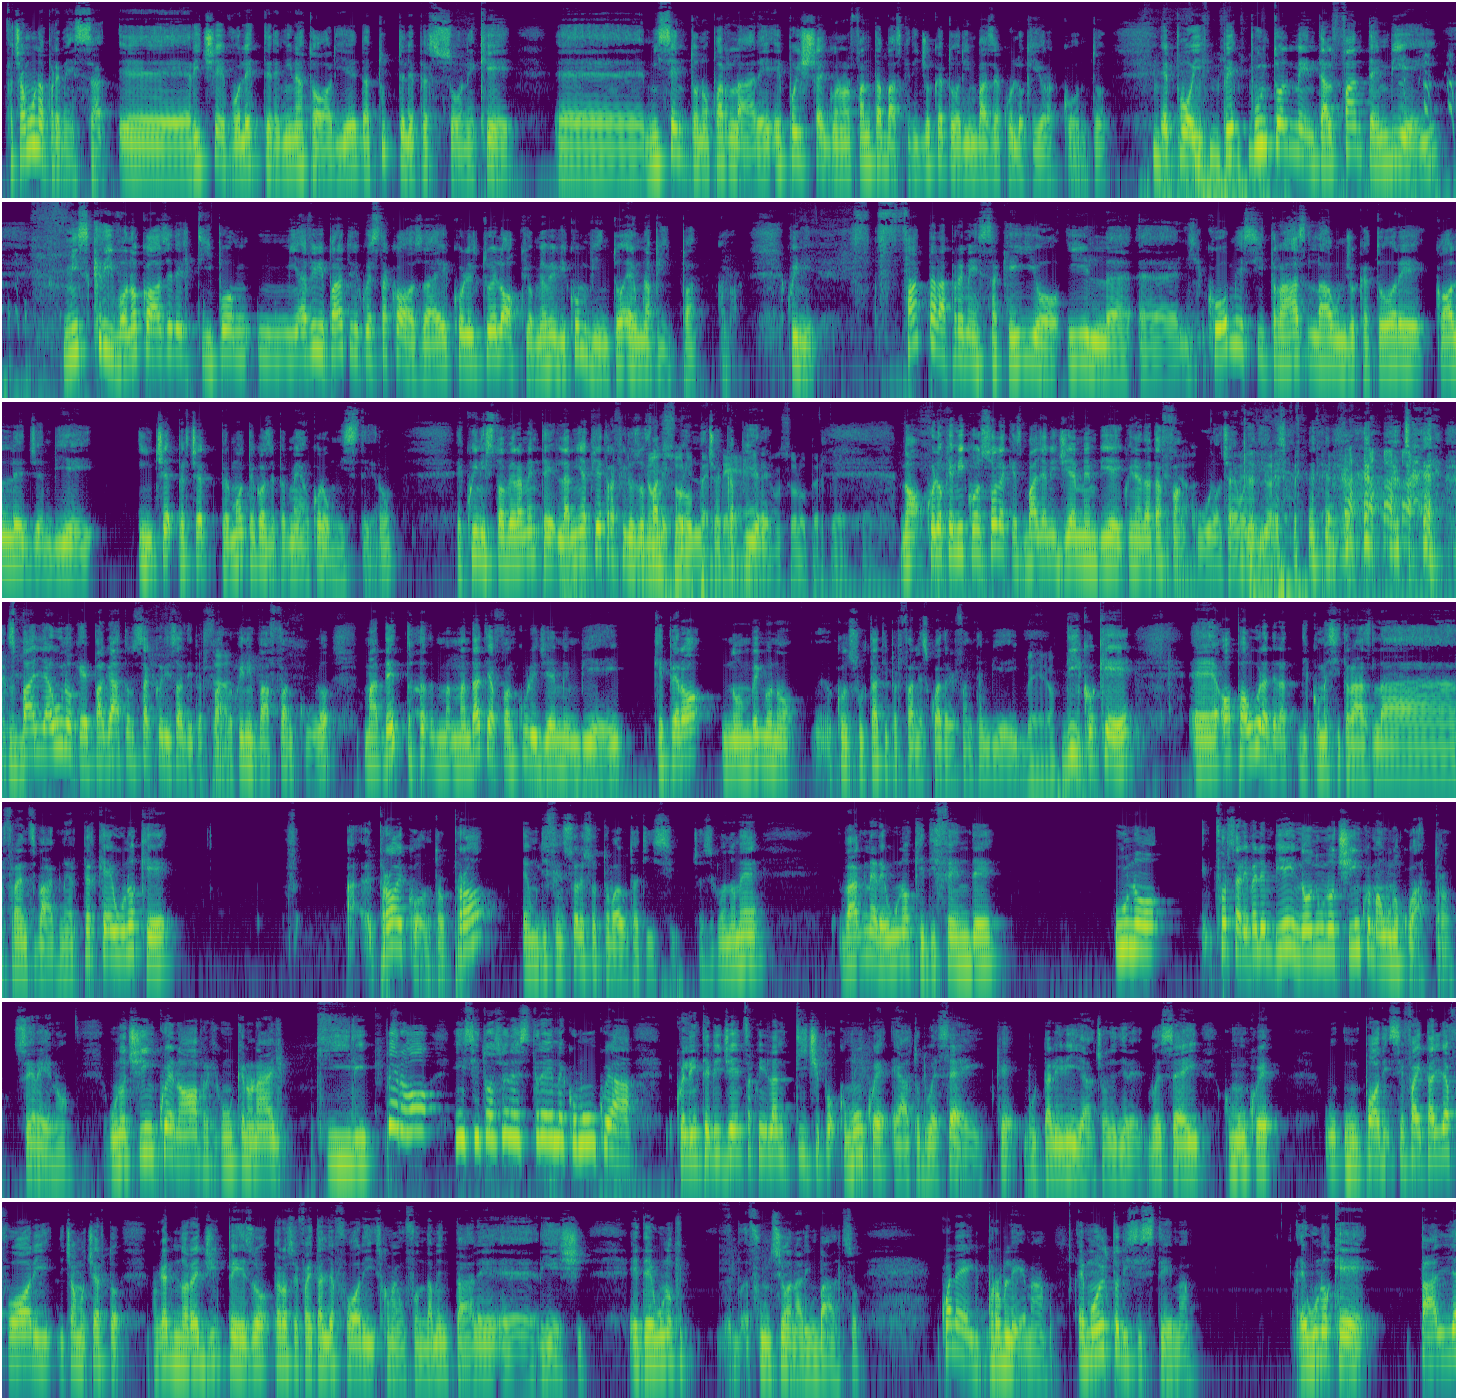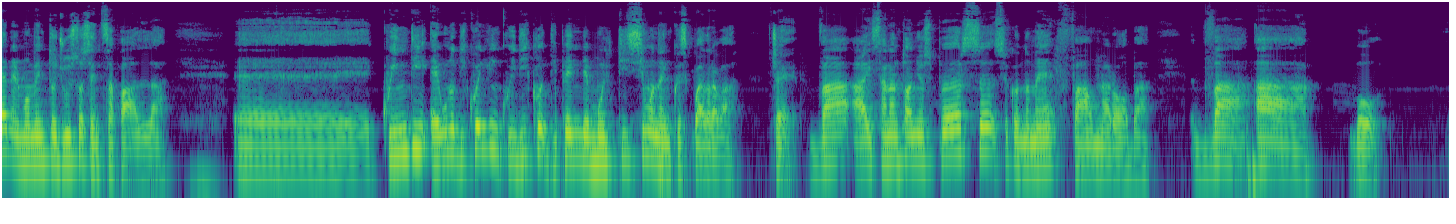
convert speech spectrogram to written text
facciamo una premessa. Eh, ricevo lettere minatorie da tutte le persone che eh, mi sentono parlare e poi scelgono al fantabasket i giocatori in base a quello che io racconto. E poi pe- puntualmente al Fanta NBA mi scrivono cose del tipo "M- mi avevi parlato di questa cosa e con il tuo eloquio mi avevi convinto è una pippa. Allora, quindi fatta la premessa che io il, eh, il come si trasla un giocatore college NBA ce- per, cer- per molte cose per me è ancora un mistero e quindi sto veramente la mia pietra filosofale non è solo quella, cioè te, capire eh, non solo per te. cioè. No, quello che mi consola è che sbagliano i GM NBA, quindi andate a Esatto. fanculo, cioè voglio dire, cioè, sbaglia uno che è pagato un sacco di soldi per farlo, Esatto. quindi va a fanculo, ma detto, ma- mandati a fanculo i GM NBA, che però non vengono eh, consultati per fare le squadre del Fanta NBA, Vero. dico che eh, ho paura della- di come si trasla Franz Wagner, perché è uno che ah, pro e contro, pro è un difensore sottovalutatissimo, cioè secondo me Wagner è uno che difende uno, forse a livello NBA non 1-5 ma 1-4, sereno. 1-5 no, perché comunque non ha il chili, però in situazioni estreme comunque ha quell'intelligenza, quindi l'anticipo, comunque è alto 2-6, che buttali via, cioè voglio dire, 2-6 comunque un, un po' di, se fai taglia fuori, diciamo certo, magari non reggi il peso, però se fai taglia fuori, siccome è un fondamentale, eh, riesci. Ed è uno che eh, funziona a rimbalzo. Qual è il problema? È molto di sistema. È uno che taglia nel momento giusto senza palla. Eh, quindi è uno di quelli in cui dico dipende moltissimo da in che squadra va. Cioè, va ai San Antonio Spurs, secondo me fa una roba. Va a boh,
